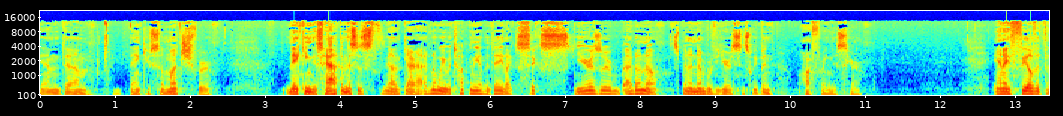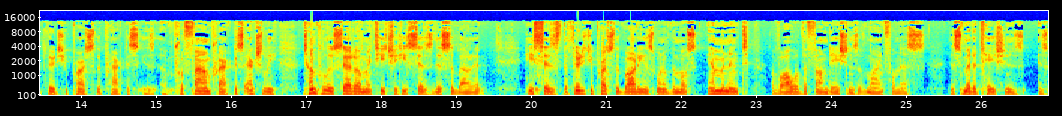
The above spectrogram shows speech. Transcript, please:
And um, thank you so much for making this happen. This is, you know, I don't know, we were talking the other day, like six years or, I don't know. It's been a number of years since we've been offering this here. And I feel that the 32 parts of the practice is a profound practice. Actually, Taungpulu Sayadaw, my teacher, he says this about it. He says the 32 parts of the body is one of the most eminent of all of the foundations of mindfulness. This meditation is, is,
